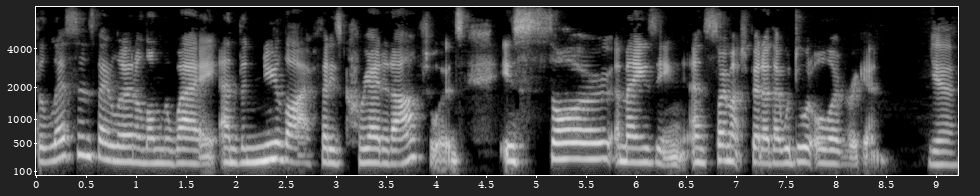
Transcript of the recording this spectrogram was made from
the lessons they learn along the way and the new life that is created afterwards is so amazing and so much better. They would do it all over again. Yeah,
